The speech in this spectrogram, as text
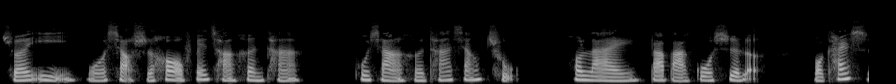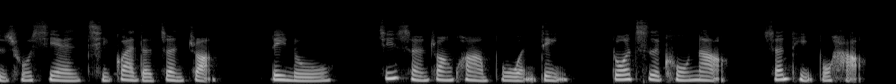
所以我小时候非常恨他，不想和他相处。后来爸爸过世了，我开始出现奇怪的症状，例如精神状况不稳定，多次哭闹。身体不好，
